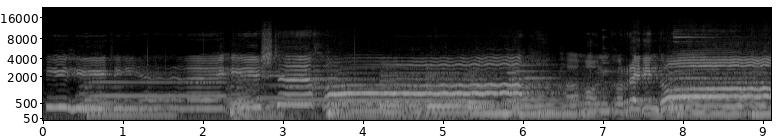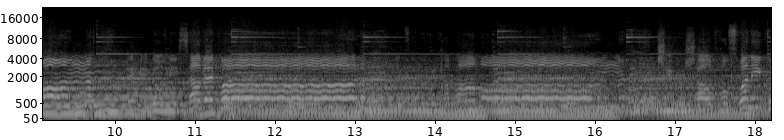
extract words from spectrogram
כי היא תהיה לאשתך. המון קורא דינדון, והדון יישא בקול, לצלול הפעמון, שהוא שר פרנסואה ניקו,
